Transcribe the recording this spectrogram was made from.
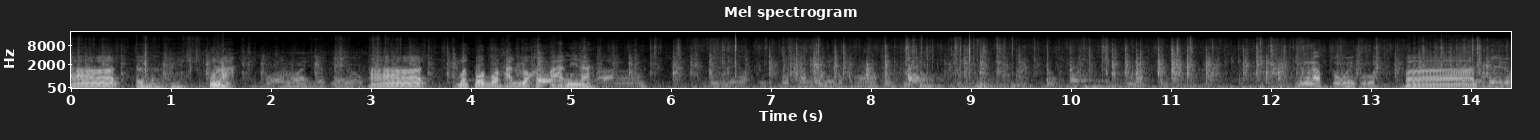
าดเออกูล่ะเอาหน่อยเล็กเดียวอาดมันโปดบ่ทันหรอกขันป่านนี้นะทันดูแล้วปดทันเลยบอกห้าขึ้นมึงนับตัวให้กูรู้อาดใจดู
